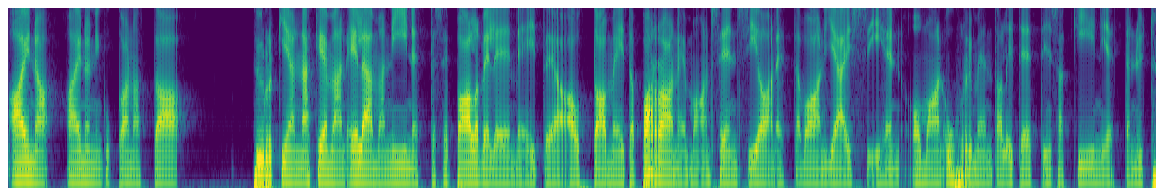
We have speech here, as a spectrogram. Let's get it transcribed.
aina, aina niin kuin kannattaa pyrkiä näkemään elämä niin, että se palvelee meitä ja auttaa meitä paranemaan sen sijaan, että vaan jäisi siihen omaan uhrimentaliteettinsa kiinni, että nyt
